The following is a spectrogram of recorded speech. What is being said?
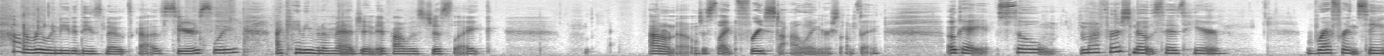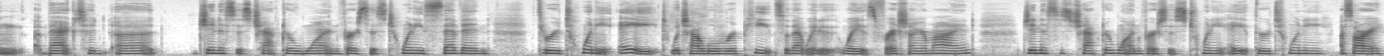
I really needed these notes, guys. Seriously. I can't even imagine if I was just like I don't know, just like freestyling or something. Okay, so my first note says here, referencing back to uh, Genesis chapter 1, verses 27 through 28, which I will repeat so that way, way it's fresh on your mind. Genesis chapter 1, verses 28 through 20. Uh, sorry,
